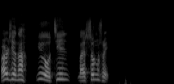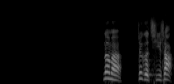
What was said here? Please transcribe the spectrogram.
而且呢又有金来生水，那么这个七煞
